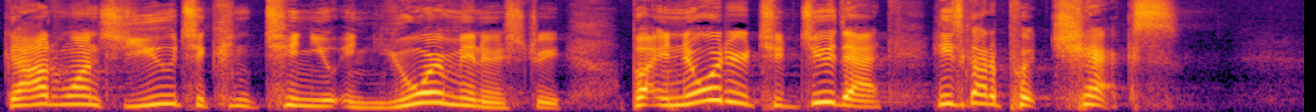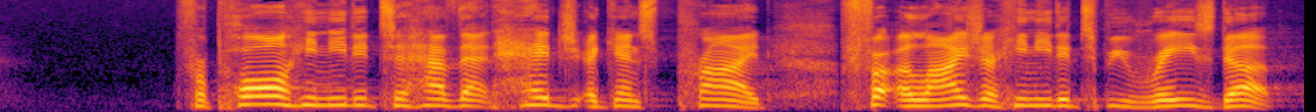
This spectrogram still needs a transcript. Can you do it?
God wants you to continue in your ministry. But in order to do that, he's got to put checks. For Paul, he needed to have that hedge against pride. For Elijah, he needed to be raised up.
